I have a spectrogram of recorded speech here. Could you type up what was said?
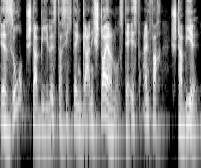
der so stabil ist, dass ich den gar nicht steuern muss. Der ist einfach stabil.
